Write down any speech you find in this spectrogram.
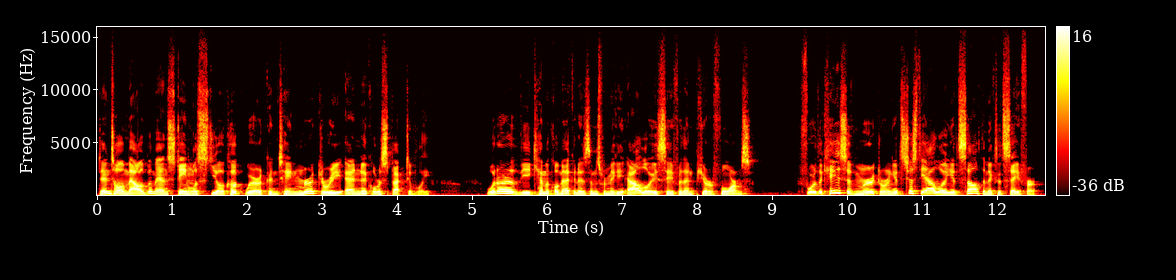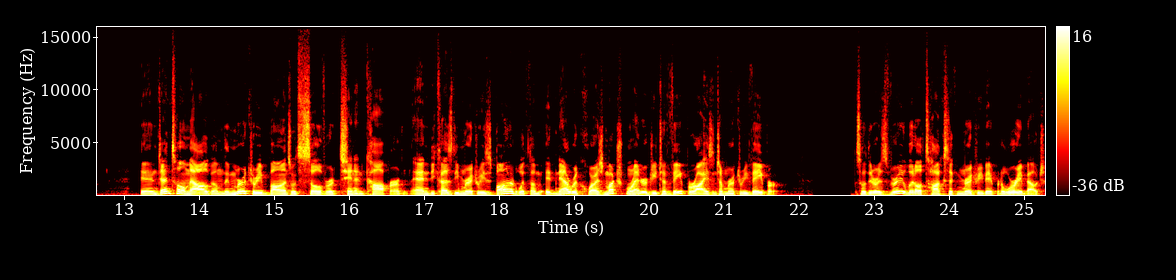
Dental amalgam and stainless steel cookware contain mercury and nickel respectively. What are the chemical mechanisms for making alloys safer than pure forms? For the case of mercury, it's just the alloy itself that makes it safer. In dental amalgam, the mercury bonds with silver, tin, and copper, and because the mercury is bonded with them, it now requires much more energy to vaporize into mercury vapor. So there is very little toxic mercury vapor to worry about.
